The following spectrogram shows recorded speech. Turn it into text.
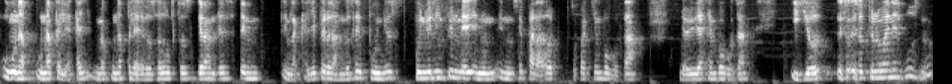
una, una, pelea, una, una pelea de dos adultos grandes en, en la calle, pero dándose puños, puño limpio en, medio- en, un, en un separador. Eso fue aquí en Bogotá. Yo vivía acá en Bogotá. Y yo, eso, eso que uno ve en el bus, ¿no?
